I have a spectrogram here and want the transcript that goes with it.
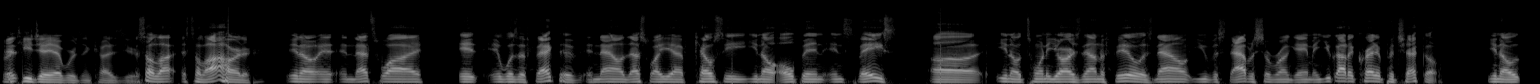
for It- T.J. Edwards and Kyzir? It's a lot. It's a lot harder, you know, and, and that's why it it was effective. And now that's why you have Kelce, you know, open in space, uh, you know, twenty yards down the field. Is now you've established a run game, and you got to credit Pacheco. You know,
